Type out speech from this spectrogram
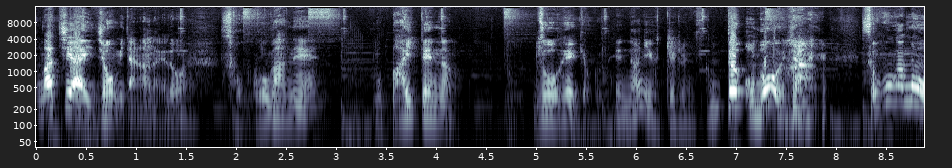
待合所みたいなのあるんだけど、はい。そこがねもう売店なの。造幣局え何売ってるんですか？と思うじゃん。そこがもう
